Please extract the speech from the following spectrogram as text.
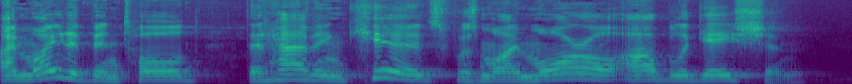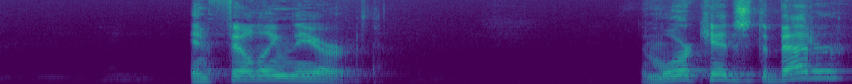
I might have been told that having kids was my moral obligation in filling the earth. The more kids, the better.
